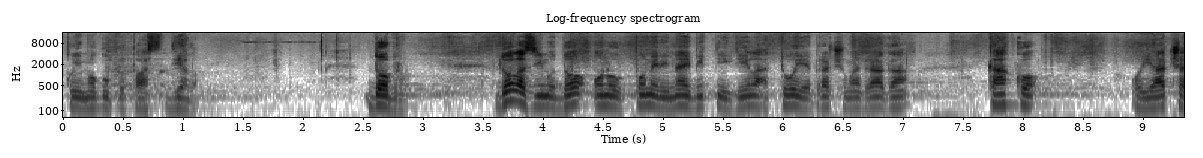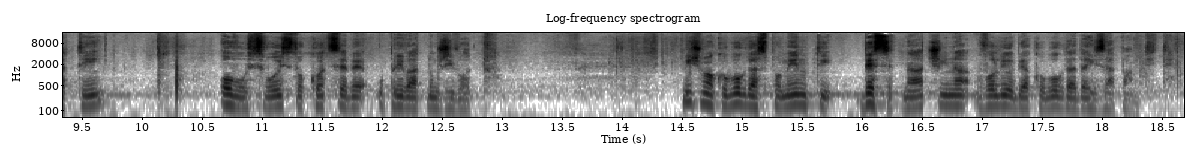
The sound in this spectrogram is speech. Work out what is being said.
koji mogu propasti dijelo. Dobro, dolazimo do onog pomeni najbitnijeg dijela, a to je, braćo moja draga, kako ojačati ovo svojstvo kod sebe u privatnom životu. Mi ćemo ako Bog da spomenuti deset načina, volio bi ako Bog da da ih zapamtite.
